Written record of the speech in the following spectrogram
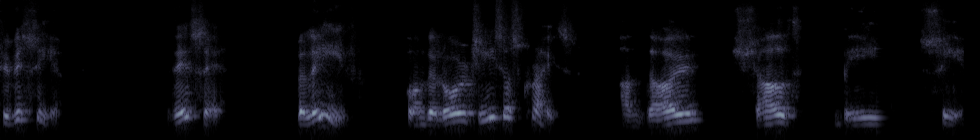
to be saved? They said, Believe on the Lord Jesus Christ, and thou shalt be saved.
